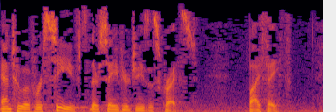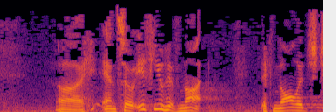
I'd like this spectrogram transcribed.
and who have received their Savior Jesus Christ by faith. Uh, and so, if you have not acknowledged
